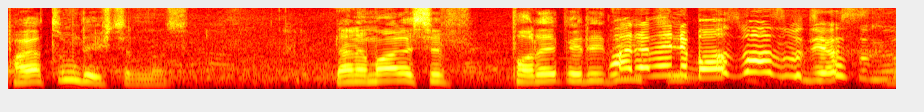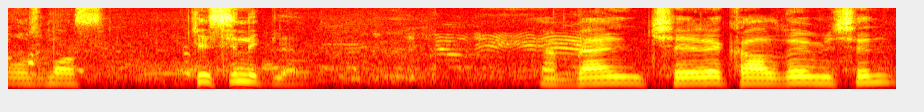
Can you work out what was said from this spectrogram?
Hayatımı değiştirmez. Yani maalesef para hep eridi. Para beni bozmaz mı diyorsunuz? Bozmaz. Kesinlikle. ben çeyrek aldığım için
